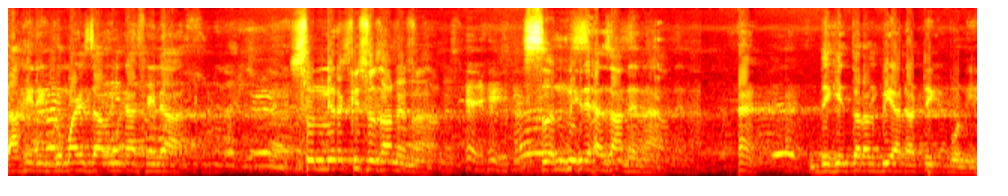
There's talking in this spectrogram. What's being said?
তাহিরি ঘুমাই যাবেন না ফিলা সুন্নিরা কিছু জানে না। সুন্নিরা জানে না। দেখি তোর বিয়াটা ঠিক বনি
